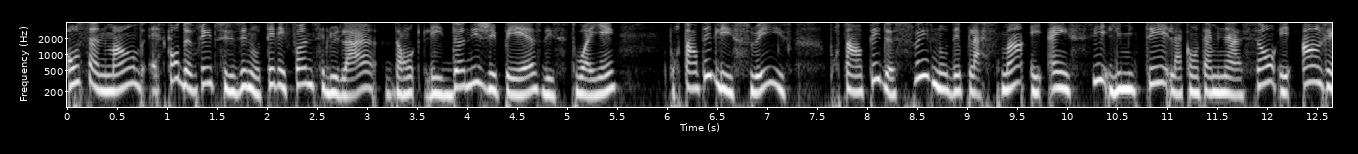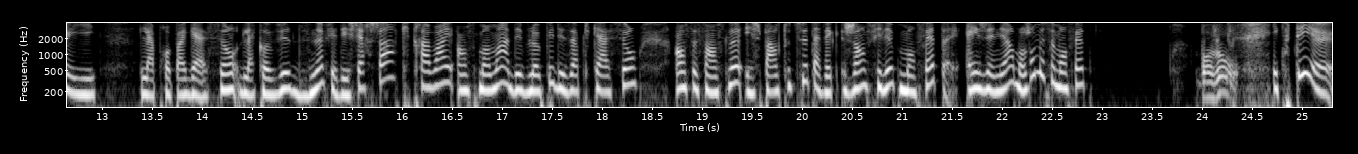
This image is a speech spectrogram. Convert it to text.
On se demande, est-ce qu'on devrait utiliser nos téléphones cellulaires, donc les données GPS des citoyens, pour tenter de les suivre, pour tenter de suivre nos déplacements et ainsi limiter la contamination et enrayer la propagation de la COVID-19. Il y a des chercheurs qui travaillent en ce moment à développer des applications en ce sens-là et je parle tout de suite avec Jean-Philippe Monfette, ingénieur. Bonjour, Monsieur Monfette. Bonjour. Écoutez, euh,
